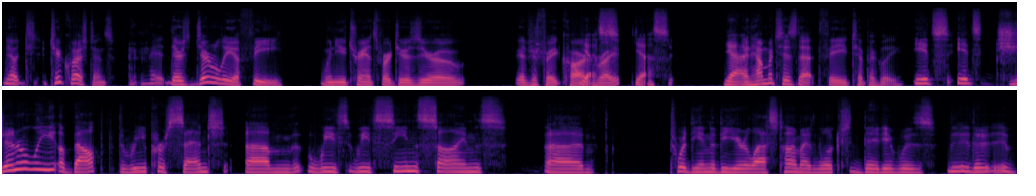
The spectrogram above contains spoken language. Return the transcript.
Now, t- two questions. There's generally a fee when you transfer to a zero interest rate card, yes. right? yes yeah And how much is that fee typically? It's it's generally about three percent. Um, we've we've seen signs uh, toward the end of the year. Last time I looked, that it was the, the,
